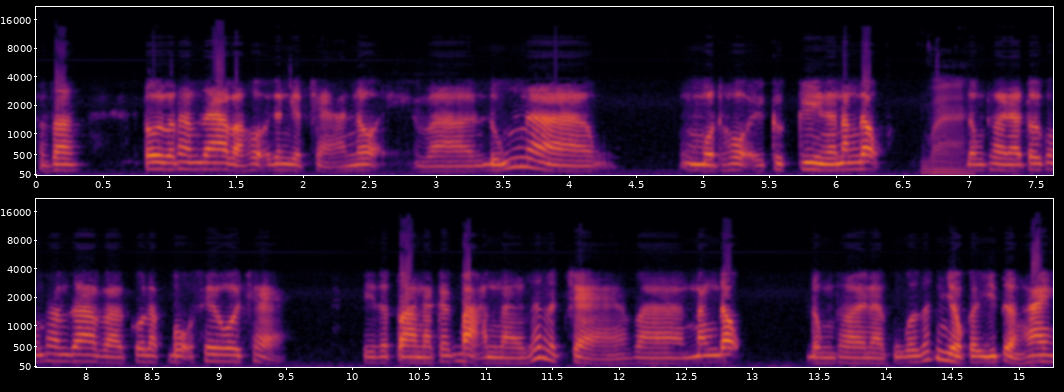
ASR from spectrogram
Vâng, tôi có tham gia vào hội doanh nghiệp trẻ Hà Nội và đúng là một hội cực kỳ là năng động. Và đồng thời là tôi cũng tham gia vào câu lạc bộ CEO trẻ thì toàn là các bạn là rất là trẻ và năng động đồng thời là cũng có rất nhiều cái ý tưởng hay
